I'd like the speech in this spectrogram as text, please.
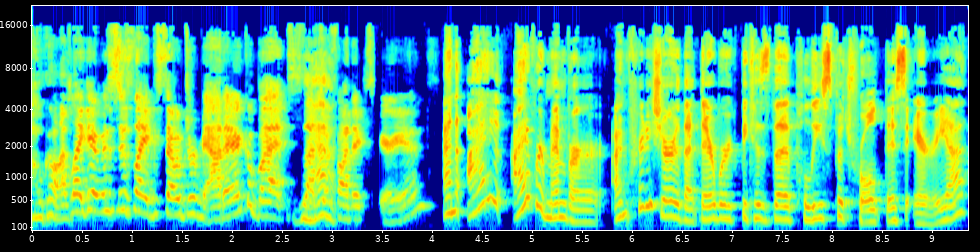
Oh god, like it was just like so dramatic, but such yeah. a fun experience. And I I remember, I'm pretty sure that there were because the police patrolled this area,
